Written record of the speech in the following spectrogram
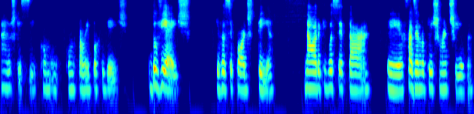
Ah, eu esqueci como, como falar em português. Do viés que você pode ter na hora que você está é, fazendo a tua estimativa.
